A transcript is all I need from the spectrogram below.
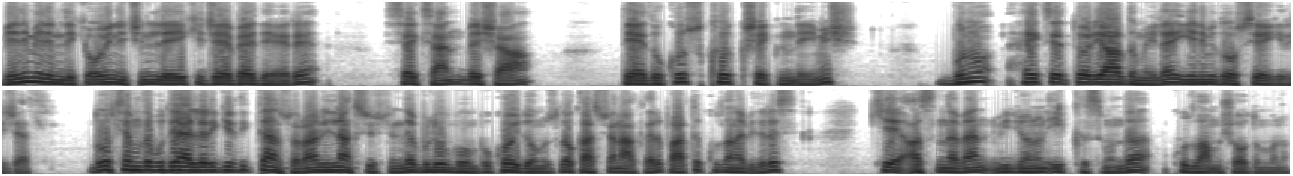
Benim elimdeki oyun için L2CB değeri 85A D9 40 şeklindeymiş. Bunu hex editör yardımıyla yeni bir dosyaya gireceğiz. Dosyamıza bu değerleri girdikten sonra Linux üstünde Blue Bomb'u koyduğumuz lokasyona aktarıp artık kullanabiliriz. Ki aslında ben videonun ilk kısmında kullanmış oldum bunu.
